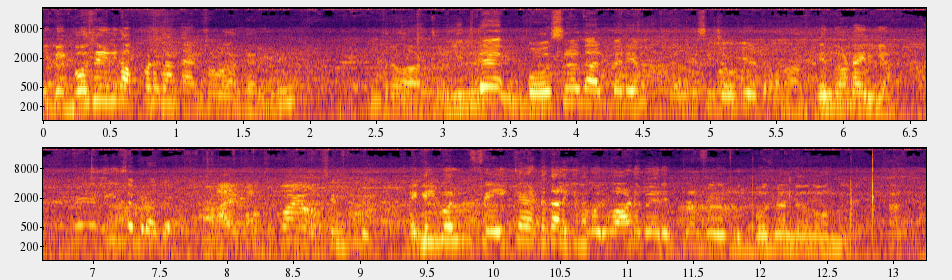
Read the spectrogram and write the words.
ഈ ബിഗ് ബോസ് എനിക്ക് ചാൻസ് ഉള്ള ആൾക്കാർ ഇതിന്റെ പേഴ്സണൽ താല്പര്യം എനിക്ക് സിജോക്ക് കിട്ടണമെന്നാണ്. എന്തുകൊണ്ടായിരിക്കാം? എ ബ്രദർ എങ്കിൽ പോലും ഫേക്ക് ആയിട്ട് കളിക്കുന്ന ഒരുപാട് പേര് ഇപ്പോഴും ബിഗ് ബോസിൽ ഉണ്ടെന്ന് തോന്നുന്നില്ല?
